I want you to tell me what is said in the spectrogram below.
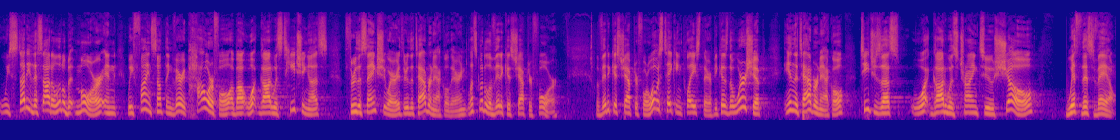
we study this out a little bit more, and we find something very powerful about what God was teaching us through the sanctuary, through the tabernacle there. And let's go to Leviticus chapter 4. Leviticus chapter 4. What was taking place there? Because the worship in the tabernacle teaches us what God was trying to show with this veil.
